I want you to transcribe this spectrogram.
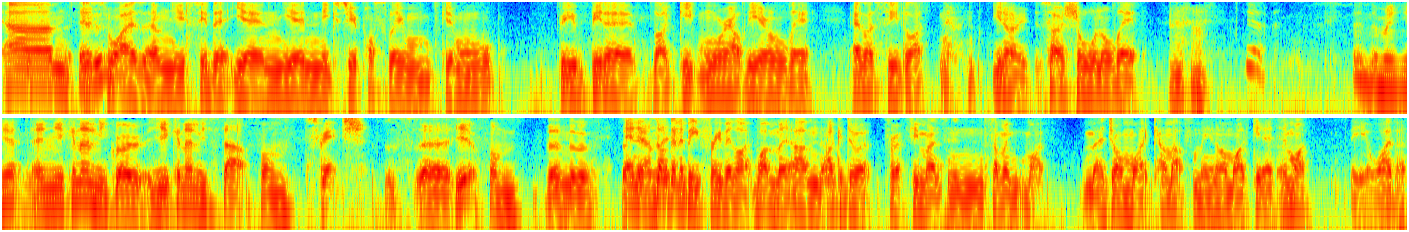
Um, Just- just wise, um, you said that, yeah, and yeah, next year possibly we'll get more, be better, like get more out there and all that. As I said, like, you know, social and all that. Yeah. And I mean, yeah, and you can only grow. You can only start from, Scratch, uh, yeah, from the the. the and it's not going to be forever. Like one, um, I could do it for a few months, and then something might, a job might come up for me, and I might get it, and it might be a waiver,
